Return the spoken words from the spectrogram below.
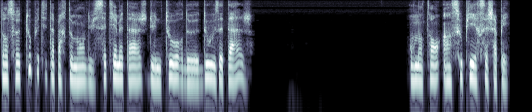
Dans ce tout petit appartement du septième étage d'une tour de douze étages, on entend un soupir s'échapper.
